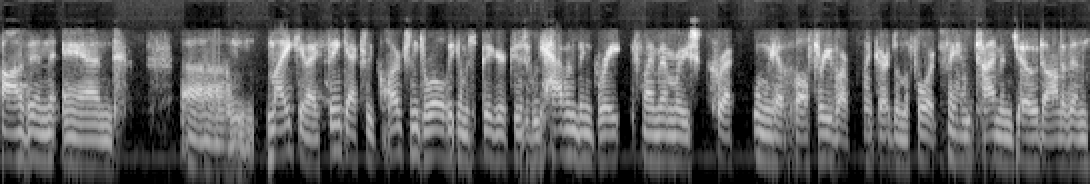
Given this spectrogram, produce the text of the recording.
Donovan and um, Mike, and I think actually Clarkson's role becomes bigger because we haven't been great, if my memory's correct, when we have all three of our point guards on the floor at the same time, and Joe, Donovan,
